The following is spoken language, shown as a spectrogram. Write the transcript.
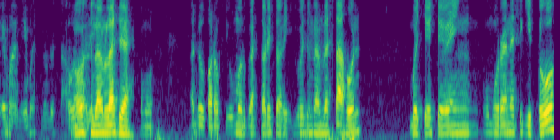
Eh mana mas 19 tahun. Oh, paling. 19 ya kamu. Aduh, korupsi umur gue. Sorry sorry. Gue 19 tahun. Buat cewek-cewek yang umurannya segitu,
